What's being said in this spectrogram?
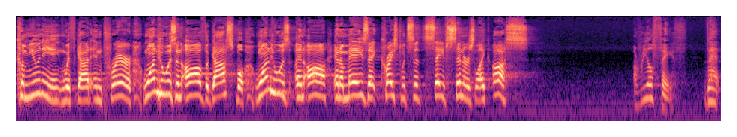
communing with God in prayer, one who is in awe of the gospel, one who is in awe and amazed that Christ would save sinners like us. A real faith that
